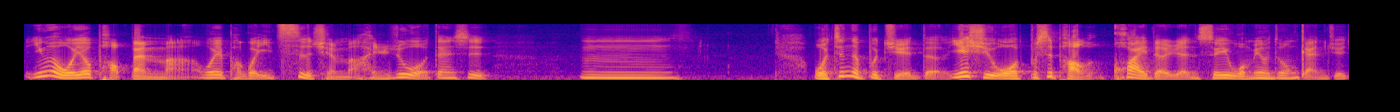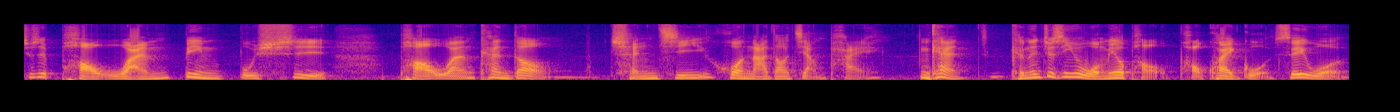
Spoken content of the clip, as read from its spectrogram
因为我有跑半马，我也跑过一次全马，很弱，但是嗯。我真的不觉得，也许我不是跑快的人，所以我没有这种感觉。就是跑完，并不是跑完看到成绩或拿到奖牌。你看，可能就是因为我没有跑跑快过，所以我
